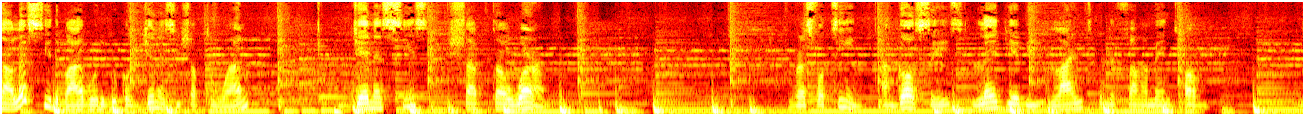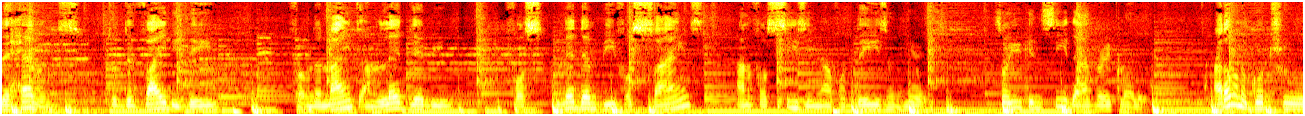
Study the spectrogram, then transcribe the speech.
Now let's see the Bible, the book of Genesis, chapter 1. Genesis chapter 1, verse 14. And God says, Let there be light in the firmament of the heavens to divide the day from the night, and let there be for let them be for signs and for season and for days and years. So you can see that very clearly. I don't want to go through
